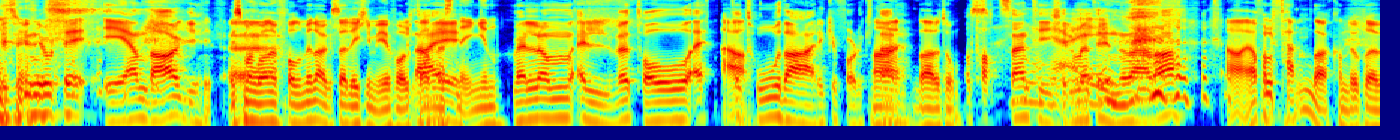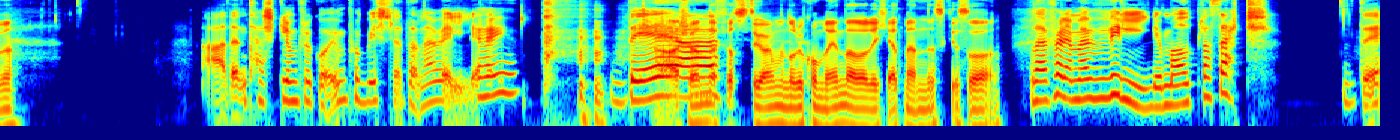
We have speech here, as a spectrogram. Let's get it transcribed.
Hvis du kunne gjort det én dag Hvis man eh, går en formiddag, så er det ikke mye folk der, Nei. nesten ingen. mellom 11, 12, 1 Ja. og 2, da er det ikke folk Nei, der. da er det tomt. Og tatt seg en 10 Ai, ai, km ai. inne der, da. Ja, iallfall fem, da, kan du jo prøve. Ja, den terskelen for å gå inn på Bislett, den er veldig høy. Det Ja, jeg skjønner er det første gang, men når du kommer inn der og det ikke er et menneske, så Der føler jeg meg veldig malplassert. Det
